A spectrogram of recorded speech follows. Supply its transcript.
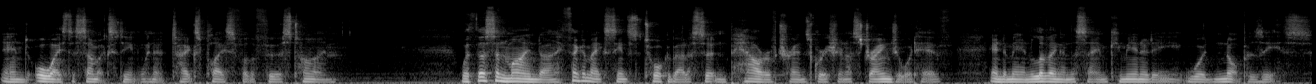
and always to some extent when it takes place for the first time. With this in mind, I think it makes sense to talk about a certain power of transgression a stranger would have, and a man living in the same community would not possess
